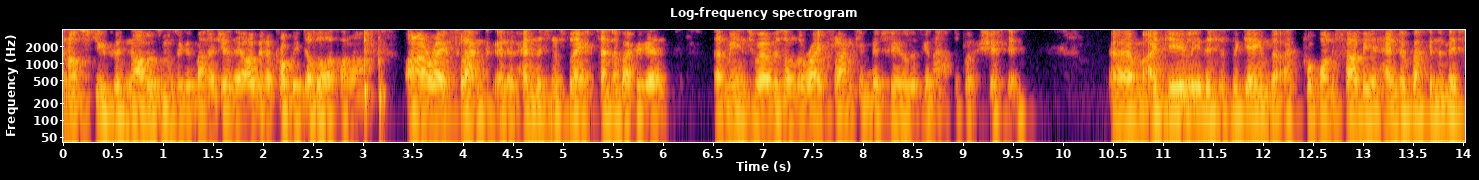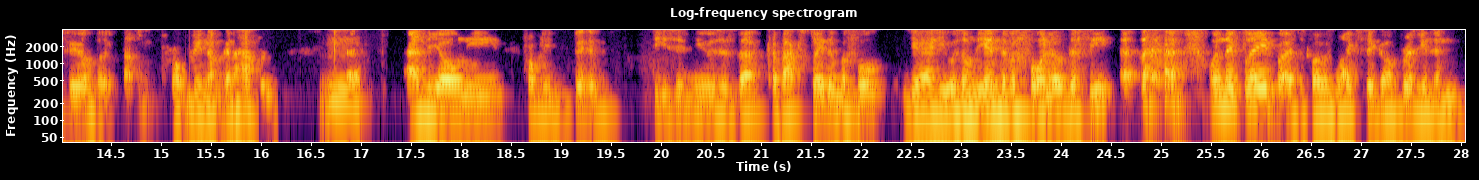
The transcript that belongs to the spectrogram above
not stupid. Nagelsmann's a good manager. They are going to probably double up on our on our right flank, and if Henderson's playing at centre back again, that means whoever's on the right flank in midfield is going to have to put a shift in. Um, ideally, this is the game that I'd put want Fabi and Hendo back in the midfield, but that's probably not going to happen. Mm. Uh, and the only probably bit of decent news is that Kabak's played him before yeah, he was on the end of a 4 0 defeat when they played, but I suppose Leipzig are brilliant and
